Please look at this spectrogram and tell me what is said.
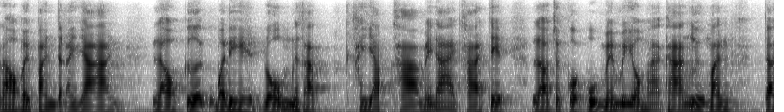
เราไปปั่นจักรยาน เราเกิดอุบัติเหตุล้มนะครับขยับขาไม่ได้ขาเจ็บเราจะกดปุ่มไม่ยอม5ครั้ง หรือมันจะ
